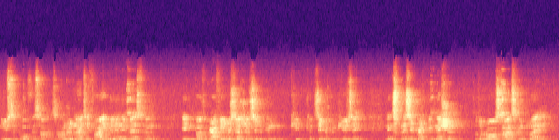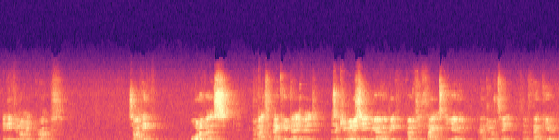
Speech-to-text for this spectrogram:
new support for science, 195 million investment in both graphene research and supercomputing, an explicit recognition of the role science can play in economic growth. So I think all of us would like to thank you, David. As a community, we owe a big vote of thanks to you and your team. So thank you.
